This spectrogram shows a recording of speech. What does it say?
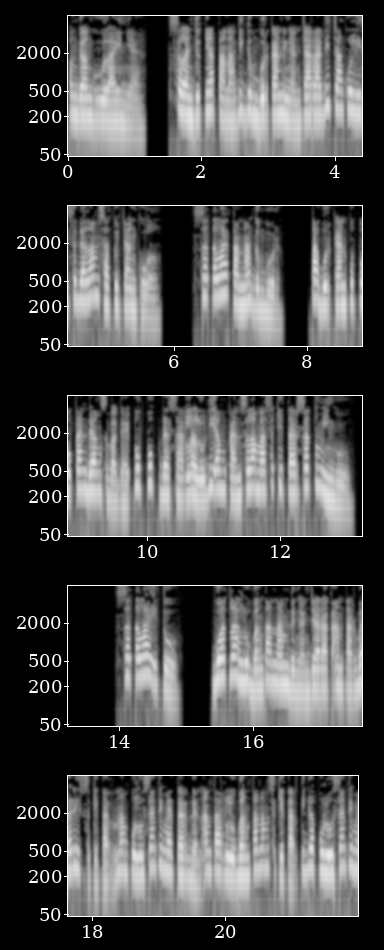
pengganggu lainnya. Selanjutnya tanah digemburkan dengan cara dicangkuli sedalam satu cangkul. Setelah tanah gembur, taburkan pupuk kandang sebagai pupuk dasar lalu diamkan selama sekitar satu minggu. Setelah itu, buatlah lubang tanam dengan jarak antar baris sekitar 60 cm dan antar lubang tanam sekitar 30 cm.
